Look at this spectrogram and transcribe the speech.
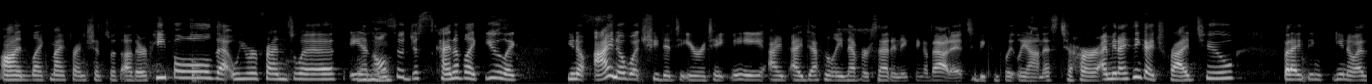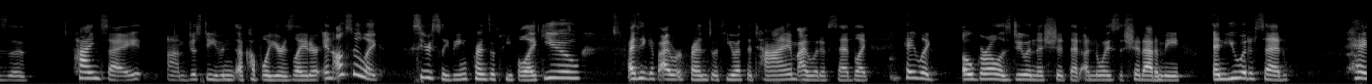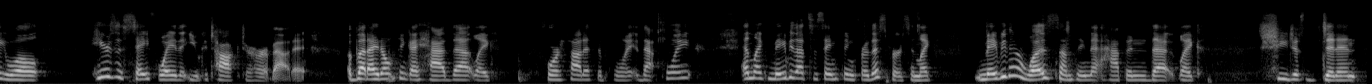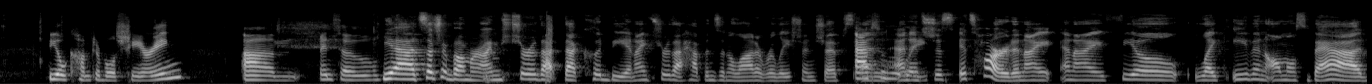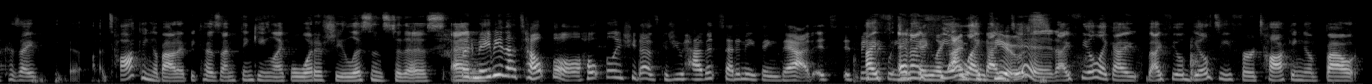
on like my friendships with other people that we were friends with. And Mhm. also just kind of like you like you know i know what she did to irritate me. I, I definitely never said anything about it to be completely honest to her. I mean i think i tried to but i think you know as a hindsight um, just even a couple years later and also like seriously being friends with people like you i think if i were friends with you at the time i would have said like hey like oh girl is doing this shit that annoys the shit out of me. And you would have said hey well here's a safe way that you could talk to her about it. But i don't think i had that like forethought at the point at that point. And like maybe that's the same thing for this person. Like maybe there was something that happened that like she just didn't feel comfortable sharing um and so Yeah, it's such a bummer. I'm sure that that could be, and I'm sure that happens in a lot of relationships. And, and it's just it's hard, and I and I feel like even almost bad because I talking about it because I'm thinking like, well, what if she listens to this? And but maybe that's helpful hopefully she does because you haven't said anything bad it's it's I basically you and I feel like i'm like confused I did. I feel like I I feel guilty for talking about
